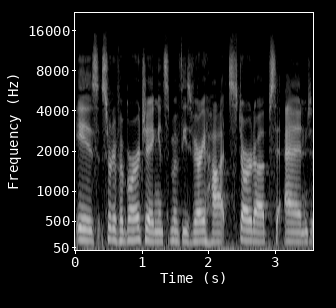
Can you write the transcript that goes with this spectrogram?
is sort of emerging in some of these very hot startups and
